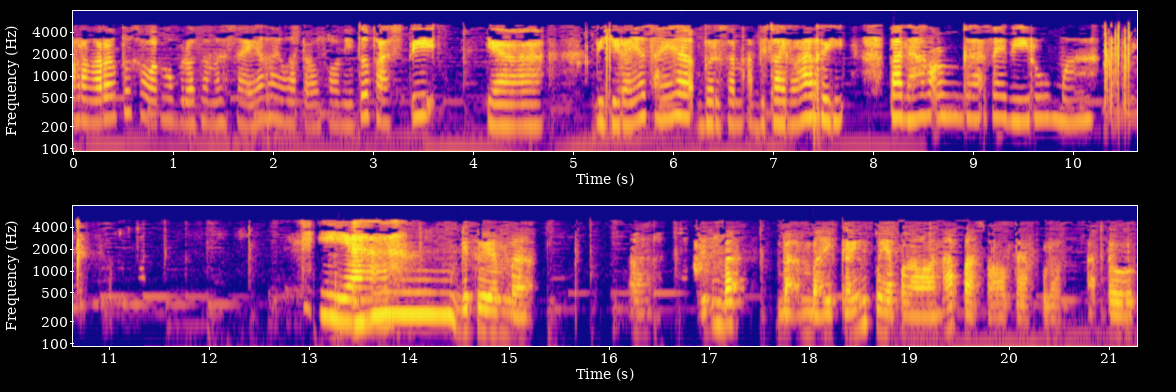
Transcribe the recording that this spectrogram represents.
orang-orang tuh kalau ngobrol sama saya lewat telepon itu pasti ya dikiranya saya barusan habis lari-lari padahal enggak saya di rumah iya Hmm, gitu ya Mbak. Ah, jadi Mbak Mbak Mbak Ika ini punya pengalaman apa soal self love atau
